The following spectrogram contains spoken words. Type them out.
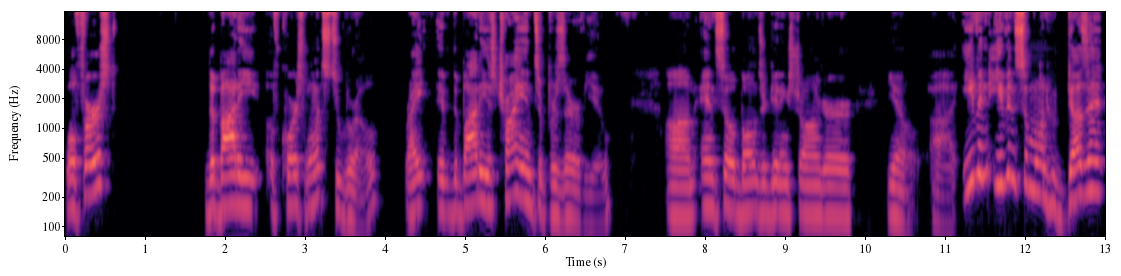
Well, first, the body, of course, wants to grow, right? If the body is trying to preserve you, um, and so bones are getting stronger, you know uh, even even someone who doesn't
